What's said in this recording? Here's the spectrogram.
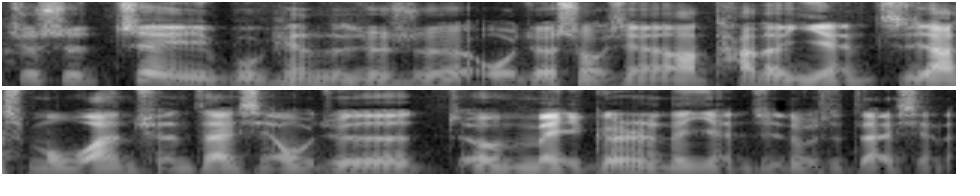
就是这一部片子，就是我觉得首先啊，他的演技啊什么完全在线，我觉得呃每个人的演技都是在线的。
